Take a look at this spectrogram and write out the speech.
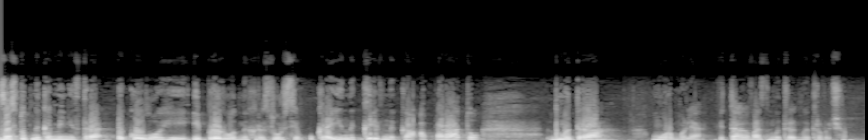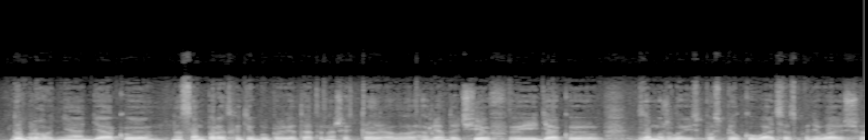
заступника міністра екології і природних ресурсів України, керівника апарату Дмитра Мормуля. Вітаю вас, Дмитре Дмитровичу. Доброго дня, дякую. Насамперед хотів би привітати наших телеглядачів і дякую за можливість поспілкуватися. Сподіваюся, що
